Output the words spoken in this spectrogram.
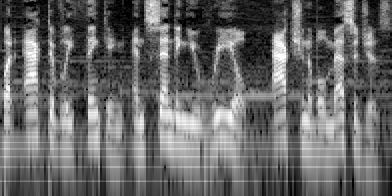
but actively thinking and sending you real, actionable messages?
